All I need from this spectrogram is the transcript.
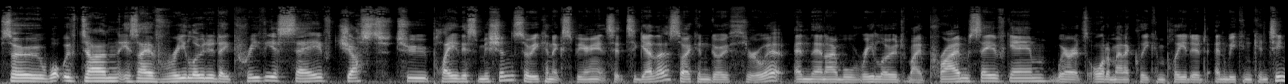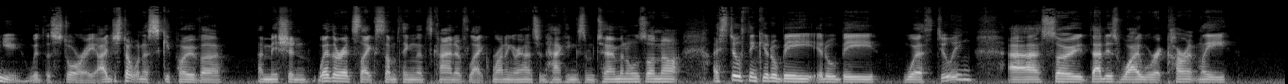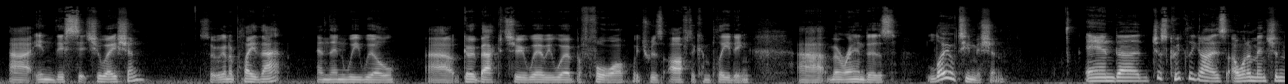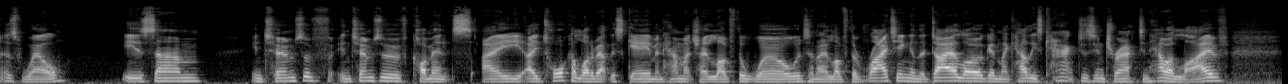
So what we've done is I have reloaded a previous save just to play this mission so we can experience it together so I can go through it and then I will reload my prime save game where it's automatically completed and we can continue with the story. I just don't want to skip over a mission, whether it's like something that's kind of like running around and hacking some terminals or not. I still think it'll be it'll be worth doing. Uh, so that is why we're currently uh, in this situation. So we're going to play that and then we will uh, go back to where we were before, which was after completing uh, Miranda's loyalty mission. And uh, just quickly, guys, I want to mention as well is um, in terms of in terms of comments, I I talk a lot about this game and how much I love the world and I love the writing and the dialogue and like how these characters interact and how alive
